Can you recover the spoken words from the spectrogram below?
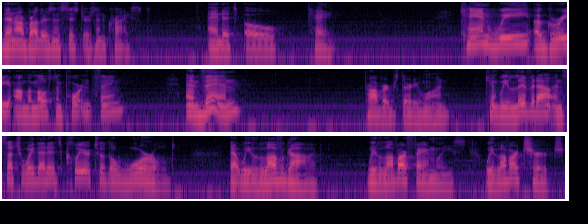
than our brothers and sisters in Christ. And it's okay. Can we agree on the most important thing? And then, Proverbs 31, can we live it out in such a way that it's clear to the world that we love God, we love our families, we love our church,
